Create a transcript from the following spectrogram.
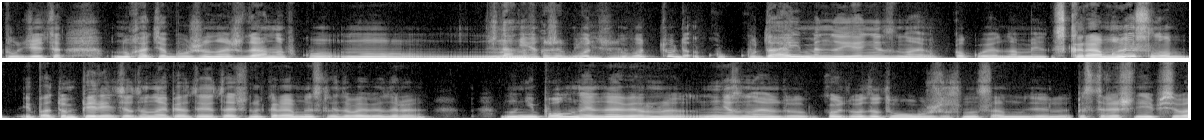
получается, ну, хотя бы уже на Ждановку, но... Ну, Ждановка ну, же ближе. Вот, вот туда. Куда именно, я не знаю, какой она мне. С коромыслом, и потом перейти это на пятый этаж, на коромысле два ведра. Ну, не полные, наверное, не знаю, вот это ужас на самом деле. Пострашнее всего.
